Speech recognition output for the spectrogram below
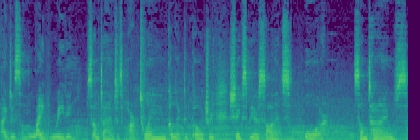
I do some light reading. Sometimes it's Mark Twain, collected poetry, Shakespeare sonnets, or sometimes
